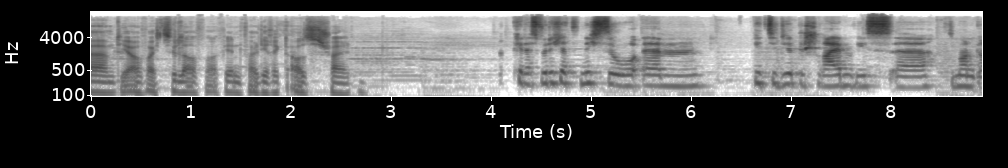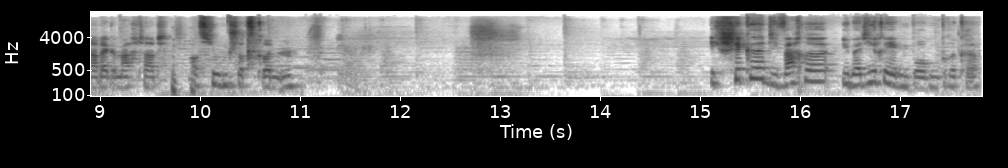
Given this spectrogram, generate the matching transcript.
ähm, die auf euch zulaufen, auf jeden Fall direkt ausschalten. Okay, das würde ich jetzt nicht so ähm, dezidiert beschreiben, wie es äh, Simon gerade gemacht hat. aus Jugendschutzgründen. Ich schicke die Wache über die Regenbogenbrücke.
